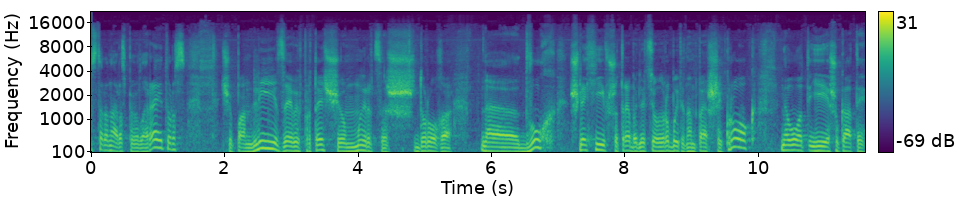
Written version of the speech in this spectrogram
Сторона розповіла Рейтерс, що пан Лі заявив про те, що мир це ж дорога е, двох шляхів, що треба для цього робити нам перший крок, от і шукати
